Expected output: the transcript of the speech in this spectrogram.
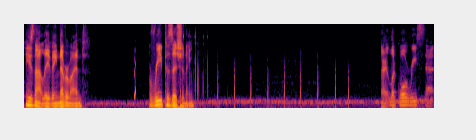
he's not leaving. Never mind. Repositioning. All right, look, we'll reset.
